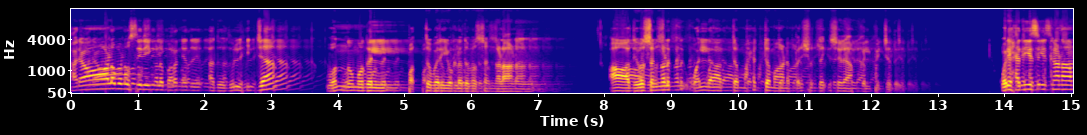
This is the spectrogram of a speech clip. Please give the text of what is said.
ധാരാളം മുവസ്സിരീങ്ങൾ പറഞ്ഞത് അത് ദുൽഹിജ്ജ ഒന്നു മുതൽ പത്ത് വരെയുള്ള ദിവസങ്ങളാണ്. ആ ദിവസങ്ങൾക്ക് വല്ലാത്ത മഹത്വമാണ് പരിശുദ്ധ ഇസ്ലാം കൽപ്പിച്ചത്. ഒരു ഹദീസിൽ കാണാം.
